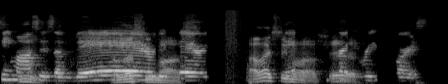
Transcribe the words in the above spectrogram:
sea moss mm. is a very, I very, I like sea moss. Yeah. great resource.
